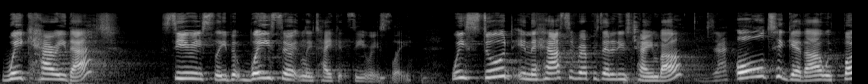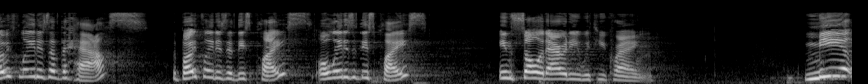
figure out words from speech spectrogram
we carry that seriously, but we certainly take it seriously. We stood in the House of Representatives chamber Exactly. all together with both leaders of the House, with both leaders of this place, all leaders of this place, in solidarity with Ukraine. Mere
